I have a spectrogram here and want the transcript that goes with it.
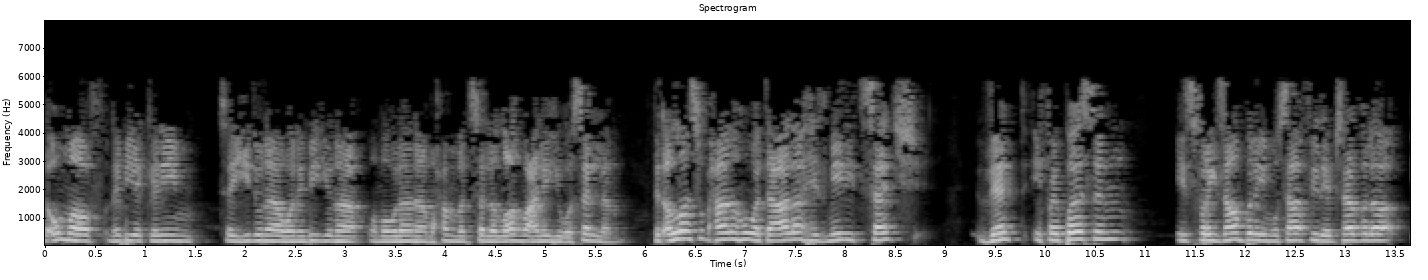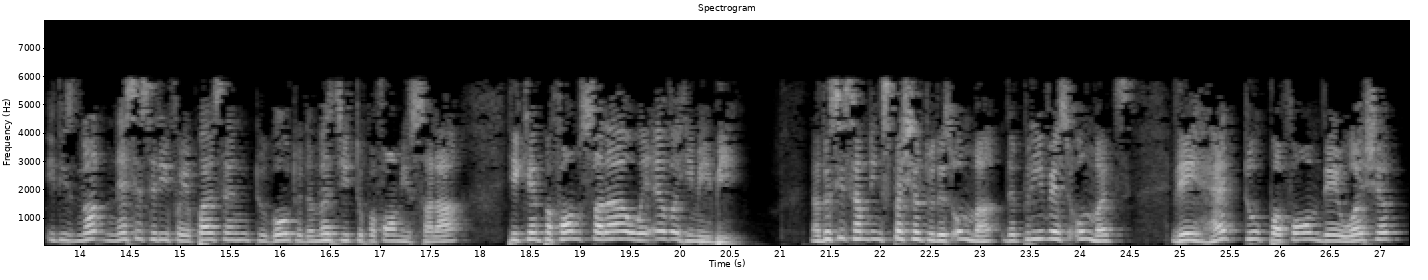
the ummah of Nabi Kareem, Sayyiduna wa Nabiyuna wa Mawlana Muhammad sallallahu alayhi wa sallam, that Allah subhanahu wa ta'ala has made it such that if a person is for example a musafir, a traveler, it is not necessary for a person to go to the masjid to perform his salah. He can perform salah wherever he may be. Now this is something special to this ummah. The previous ummahs, they had to perform their worship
